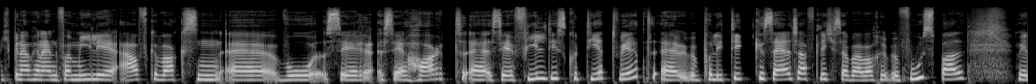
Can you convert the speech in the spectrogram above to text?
Ich bin auch in einer Familie aufgewachsen, äh, wo sehr, sehr hart, äh, sehr viel diskutiert wird, äh, über Politik, Gesellschaftliches, aber auch über Fußball. Wir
